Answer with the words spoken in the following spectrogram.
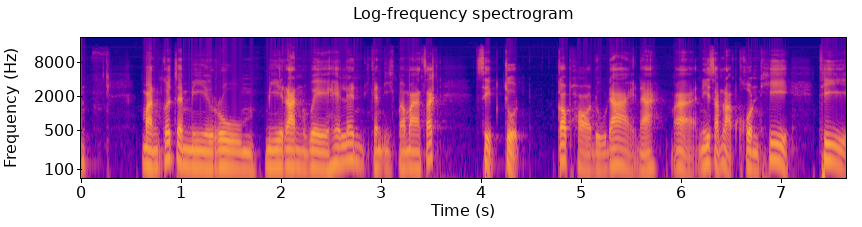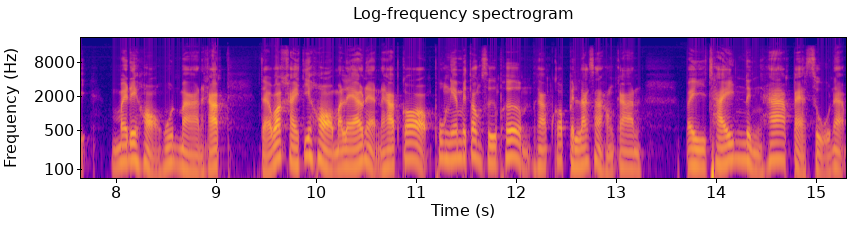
1580 มันก็จะมีรูมมีรันเวย์ให้เล่นกันอีกประมาณสัก 10 จุด ก็พอดูได้นะอ่านี่สำหรับคนที่ที่ไม่ได้ห่อหุ้นมานะครับ แต่ว่าใครที่ห่อมาแล้วเนี่ยนะครับ ก็พรุ่งนี้ไม่ต้องซื้อเพิ่มนะครับ ก็เป็นลักษณะของการไปใช้ 1580นะ่ะ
